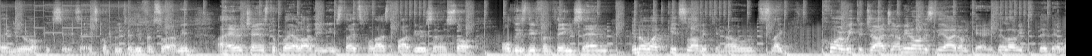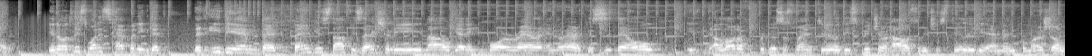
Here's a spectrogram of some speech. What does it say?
Than, Europe. It's, it's it's completely different So I mean, I had a chance to play a lot in, in States for last five years, and I saw all these different things. And you know what? Kids love it. You know, it's like who are we to judge? I mean, honestly, I don't care. If they love it, they, they love it. You know, at least what is happening that that EDM, that banging stuff is actually now getting more rare and rare because they're all a lot of producers went to this future house, which is still EDM and commercial.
